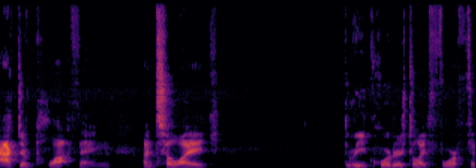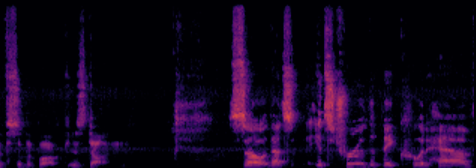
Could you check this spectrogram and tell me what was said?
active plot thing until like three quarters to like four fifths of the book is done. So that's it's true that they could have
